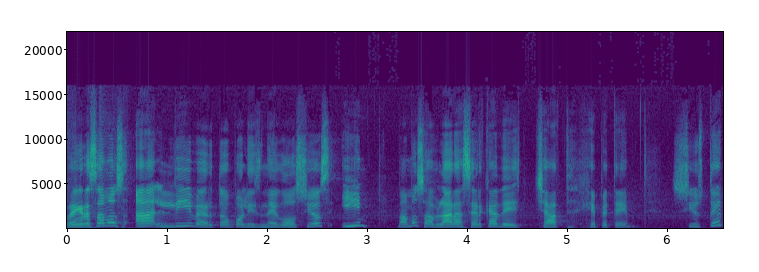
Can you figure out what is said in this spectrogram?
Regresamos a Libertópolis Negocios y vamos a hablar acerca de ChatGPT. Si usted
